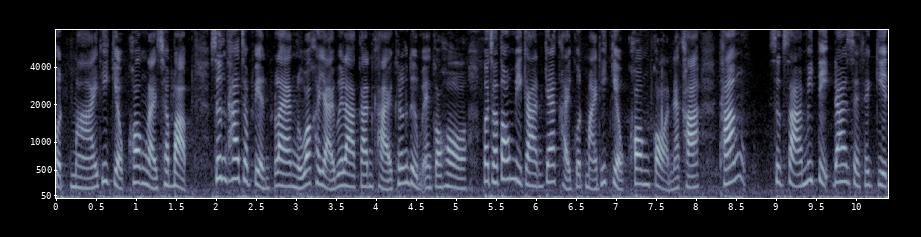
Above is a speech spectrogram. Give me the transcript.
กฎหมายที่เกี่ยวข้องหลายฉบับ ซึ่งถ้าจะเปลี่ยนแปลงหรือว่าขยายเวลาการขายเครื่องดื่มแอลกอฮอล์ก็จะต้องมีการแก้ไขกฎหมายที่เกี่ยวข้องก่อนนะคะ ทั้ง ศึกษามิติด้านเศรษฐกิจ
